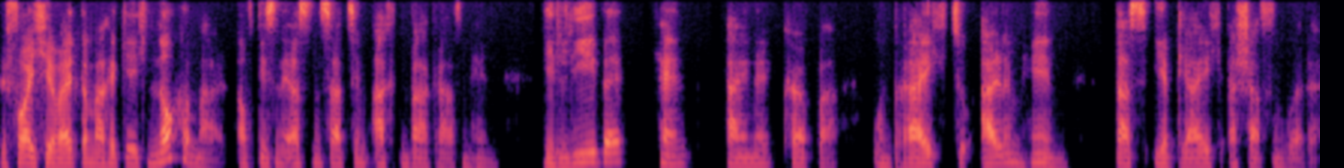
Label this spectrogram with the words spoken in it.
Bevor ich hier weitermache, gehe ich noch einmal auf diesen ersten Satz im achten Paragraphen hin. Die Liebe kennt keine Körper und reicht zu allem hin, das ihr gleich erschaffen wurde.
